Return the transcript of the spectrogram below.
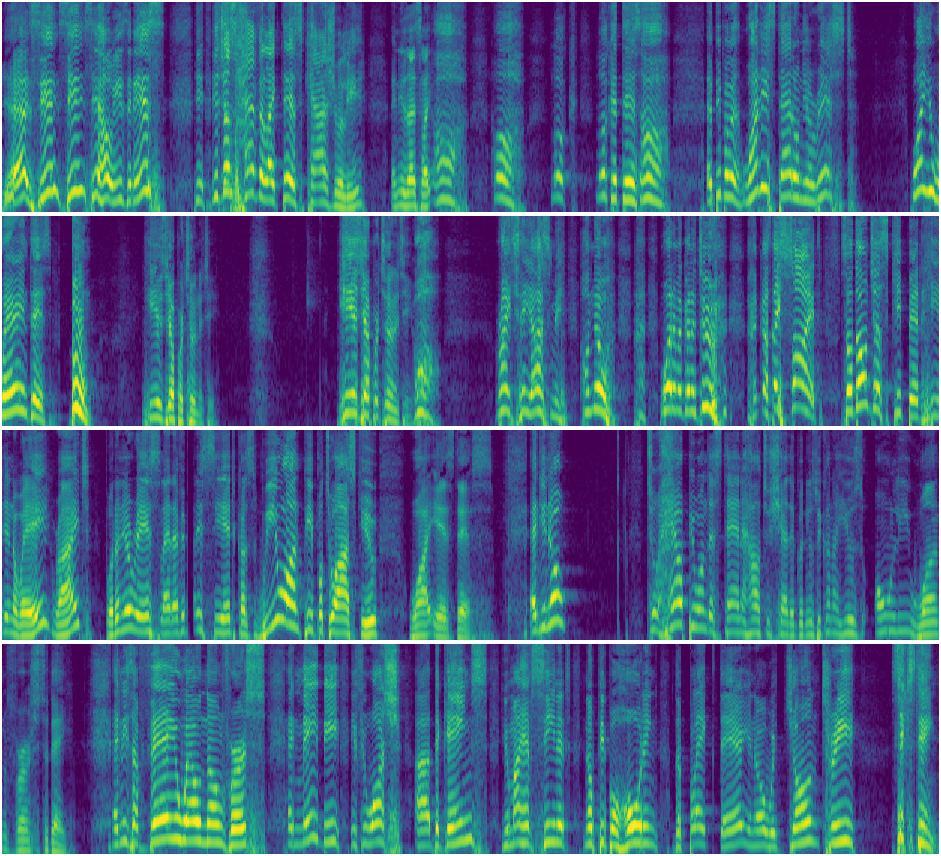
Yeah, see, see, see how easy it is? You, you just have it like this casually, and you're just like, oh, oh, look, look at this, oh. And people go, what is that on your wrist? Why are you wearing this? Boom, here's the opportunity. Here's the opportunity. Oh, right. They asked me, oh no, what am I going to do? Because they saw it. So don't just keep it hidden away, right? Put on your wrist, let everybody see it, because we want people to ask you, why is this? And you know, to help you understand how to share the good news, we're going to use only one verse today. And it's a very well known verse. And maybe if you watch uh, the games, you might have seen it, you know, people holding the plaque there, you know, with John 3 16.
